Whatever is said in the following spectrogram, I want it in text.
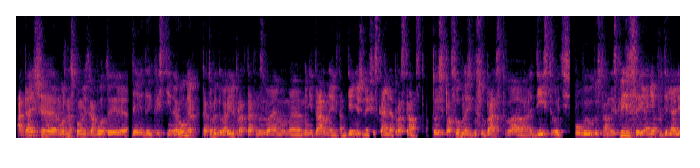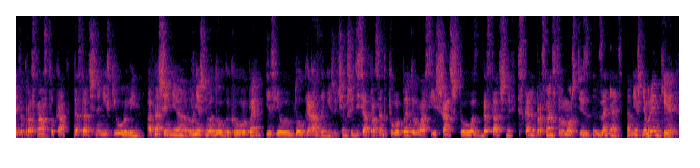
А дальше можно вспомнить работы Дэвида и Кристины Ромер, которые говорили про так называемое монетарное или там денежное фискальное пространство. То есть способность государства действовать по выводу страны из кризиса, и они определяли это пространство как достаточно низкий уровень отношения внешнего долга к ВВП. Если долг гораздо ниже, чем 60% к ВВП, то у вас есть шанс, что у вас достаточно фискальное пространство, вы можете занять на внешнем рынке,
